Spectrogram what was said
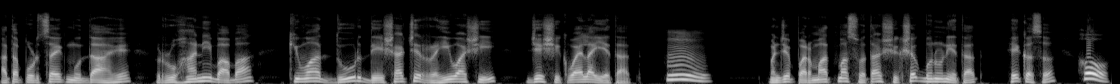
आता पुढचा एक मुद्दा आहे रुहानी बाबा किंवा दूर देशाचे रहिवाशी जे शिकवायला येतात. हम्म. म्हणजे परमात्मा स्वतः शिक्षक बनून येतात हे कसं? हो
